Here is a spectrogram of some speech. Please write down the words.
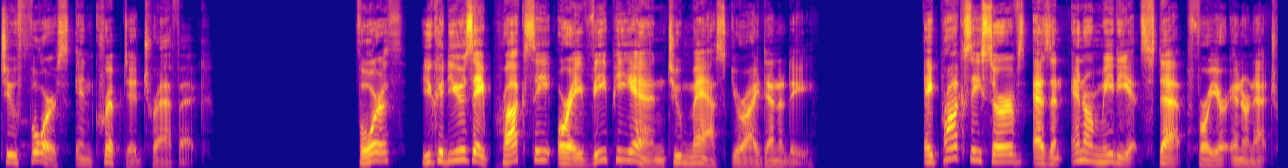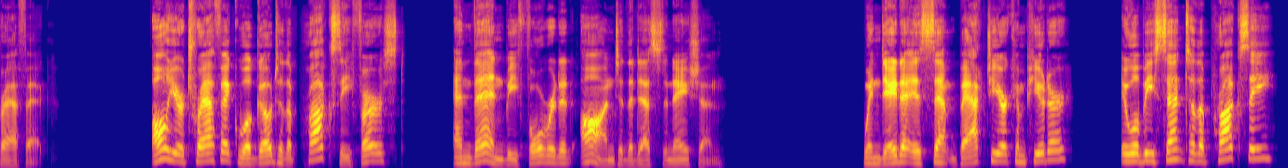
to force encrypted traffic. Fourth, you could use a proxy or a VPN to mask your identity. A proxy serves as an intermediate step for your internet traffic. All your traffic will go to the proxy first and then be forwarded on to the destination. When data is sent back to your computer, it will be sent to the proxy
